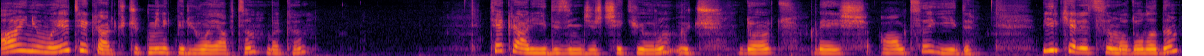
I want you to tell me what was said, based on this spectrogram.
Aynı yuvaya tekrar küçük minik bir yuva yaptım. Bakın. Tekrar 7 zincir çekiyorum. 3, 4, 5, 6, 7. Bir kere tığıma doladım.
